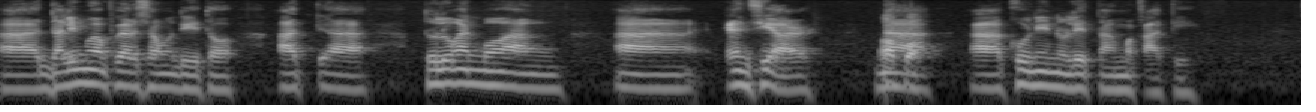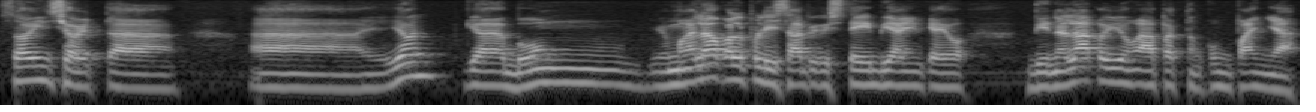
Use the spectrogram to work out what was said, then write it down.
ah, dali mo ang pwersa mo dito at ah, tulungan mo ang ah, NCR na Opo. ah, kunin ulit ang Makati. So, in short, ah, ah, yun, buong, yung mga local police, sabi ko, stay behind kayo. Dinala ko yung apat ng kumpanya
